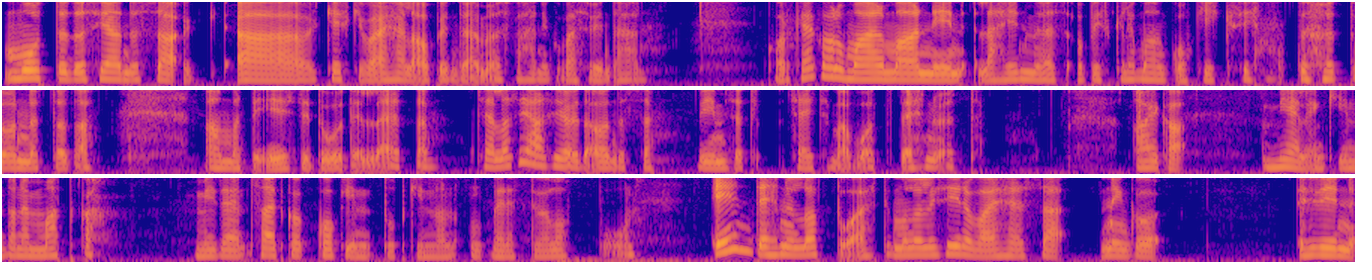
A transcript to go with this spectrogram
Mutta tosiaan tuossa keskivaiheella opintoja myös vähän niin kuin väsyin tähän korkeakoulumaailmaan, niin lähdin myös opiskelemaan kokiksi tuonne tota, ammattiinstituutille, että sellaisia asioita on tässä viimeiset seitsemän vuotta tehnyt. Että. Aika mielenkiintoinen matka. Miten, saitko kokin tutkinnon vedettyä loppuun? En tehnyt loppuun asti. Mulla oli siinä vaiheessa niin kuin, hyvin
